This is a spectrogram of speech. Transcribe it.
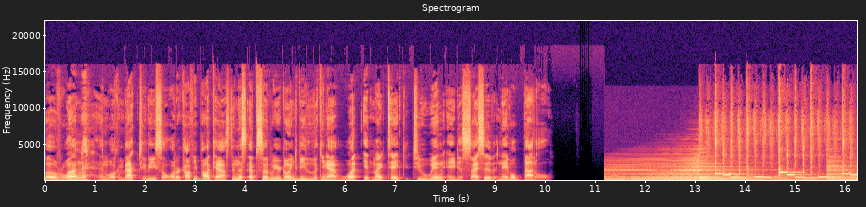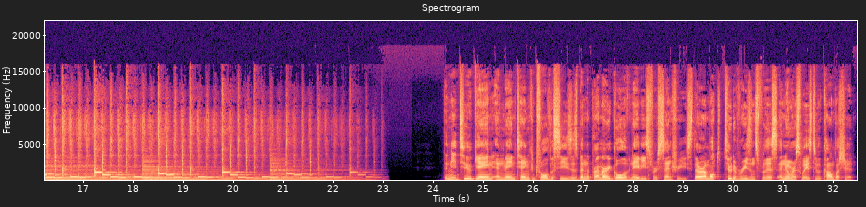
Hello, everyone, and welcome back to the Saltwater Coffee Podcast. In this episode, we are going to be looking at what it might take to win a decisive naval battle. The need to gain and maintain control of the seas has been the primary goal of navies for centuries. There are a multitude of reasons for this and numerous ways to accomplish it.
